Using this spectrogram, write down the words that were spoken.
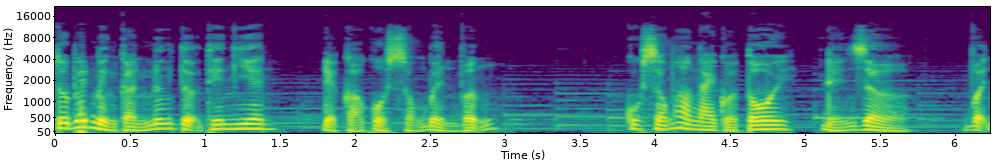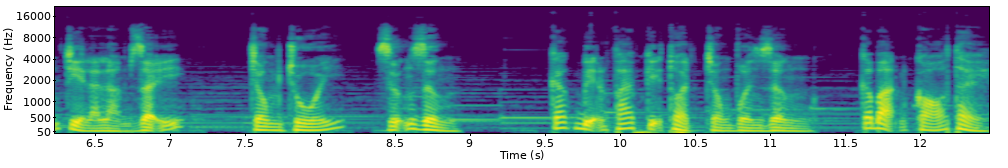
Tôi biết mình cần nương tựa thiên nhiên để có cuộc sống bền vững. Cuộc sống hàng ngày của tôi đến giờ vẫn chỉ là làm rẫy, trồng chuối, dưỡng rừng. Các biện pháp kỹ thuật trồng vườn rừng các bạn có thể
